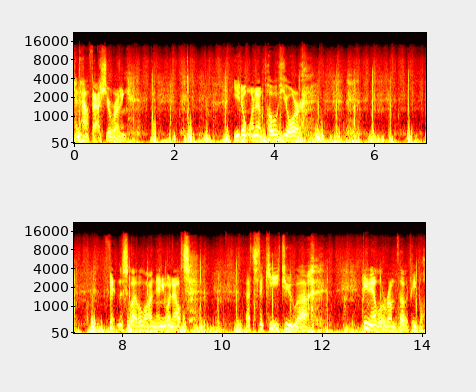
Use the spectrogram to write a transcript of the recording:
and how fast you're running. You don't want to impose your fitness level on anyone else. That's the key to uh, being able to run with other people.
